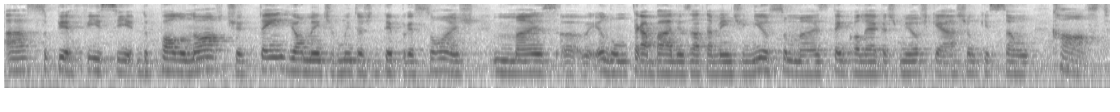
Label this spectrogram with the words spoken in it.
A superfície do Polo Norte tem realmente muitas depressões, mas ah, eu não trabalho exatamente nisso, mas tem colegas meus que acham que são karst.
